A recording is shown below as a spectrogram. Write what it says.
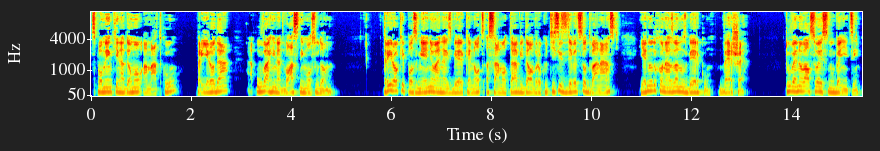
spomienky na domov a matku, príroda a úvahy nad vlastným osudom. Tri roky po zmienovanej zbierke Noc a samota vydal v roku 1912 jednoducho nazvanú zbierku Verše. Tu venoval svojej snúbenici.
